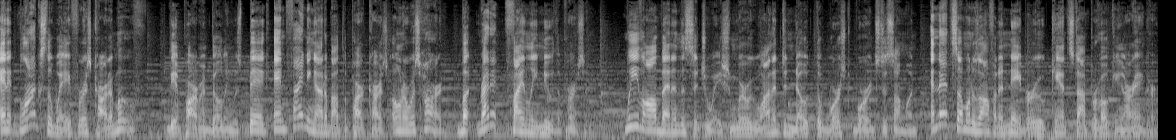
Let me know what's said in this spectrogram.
and it blocks the way for his car to move. The apartment building was big, and finding out about the parked car's owner was hard, but Reddit finally knew the person. We've all been in the situation where we wanted to note the worst words to someone, and that someone is often a neighbor who can't stop provoking our anger.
